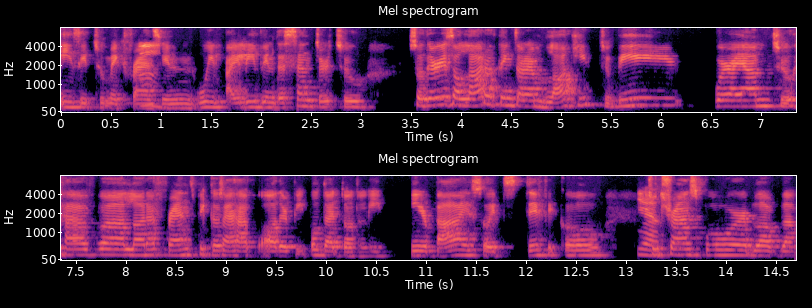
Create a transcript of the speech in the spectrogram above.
easy to make friends mm. in we i live in the center too so there is a lot of things that i'm lucky to be where i am to have a lot of friends because i have other people that don't live nearby. So it's difficult yeah. to transport blah blah.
